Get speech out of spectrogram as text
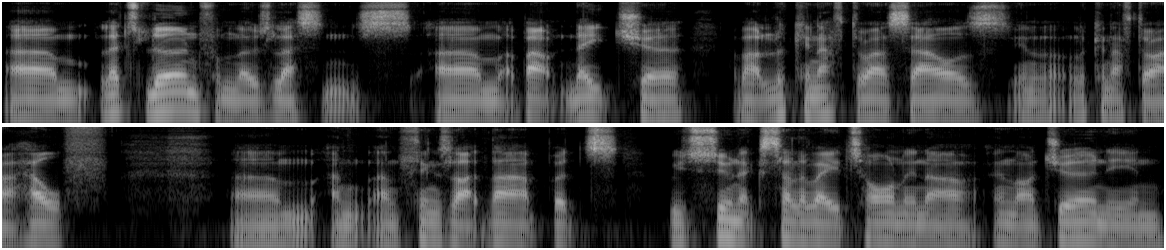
Um, let's learn from those lessons um, about nature about looking after ourselves you know looking after our health um, and, and things like that. But we soon accelerate on in our in our journey and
